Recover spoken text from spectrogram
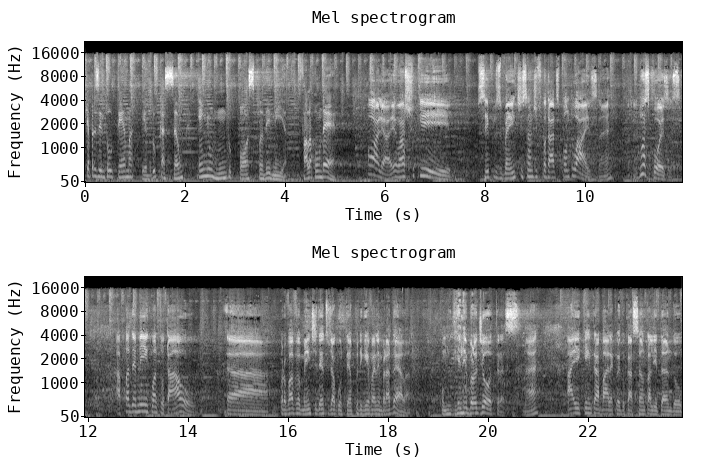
que apresentou o tema Educação em um Mundo Pós-Pandemia. Fala, Pondé. Olha, eu acho que simplesmente são dificuldades pontuais, né? Duas coisas. A pandemia, enquanto tal, ah, provavelmente dentro de algum tempo ninguém vai lembrar dela, como ninguém lembrou de outras, né? Aí quem trabalha com educação está lidando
